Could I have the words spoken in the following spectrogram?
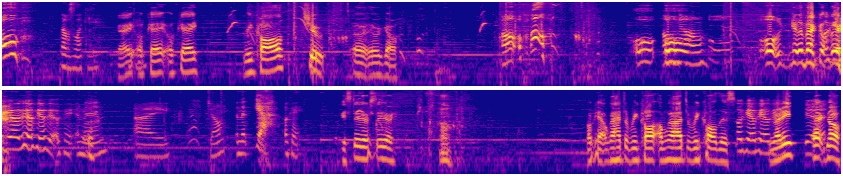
Oh, that was lucky. Okay, okay, okay. Recall. Shoot. All right, there we go. Oh, oh, oh, oh, Oh, oh no. Oh, get it back up Okay, there. okay, okay, okay, okay, okay. And then I jump, and then yeah, okay. Okay, stay there, stay there. Oh. Okay, I'm gonna have to recall. I'm gonna have to recall this. Okay, okay, okay. You ready? Yeah. Let go.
